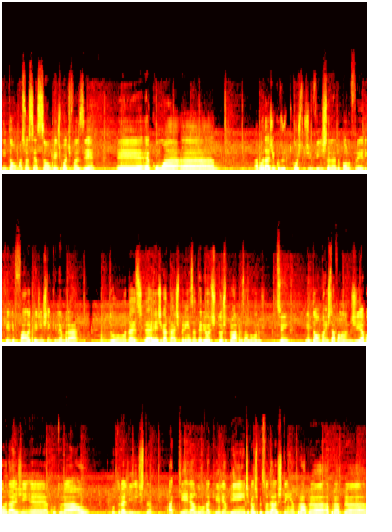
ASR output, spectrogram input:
Então, uma associação que a gente pode fazer é, é com a, a abordagem constru- construtivista né, do Paulo Freire, que ele fala que a gente tem que lembrar do, das, da- resgatar experiências anteriores dos próprios alunos. Sim. Então, quando a gente está falando de abordagem é, cultural, culturalista, aquele aluno, aquele ambiente, aquelas pessoas, elas têm a própria, a própria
